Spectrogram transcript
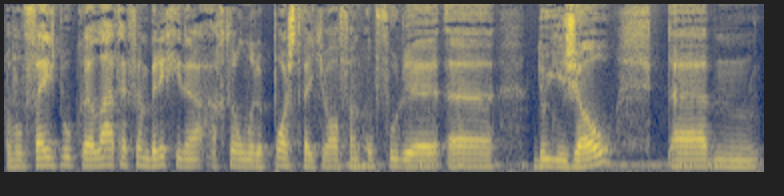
of op Facebook, laat even een berichtje daarachter onder de post, weet je wel, van opvoeden doe je zo. Um,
